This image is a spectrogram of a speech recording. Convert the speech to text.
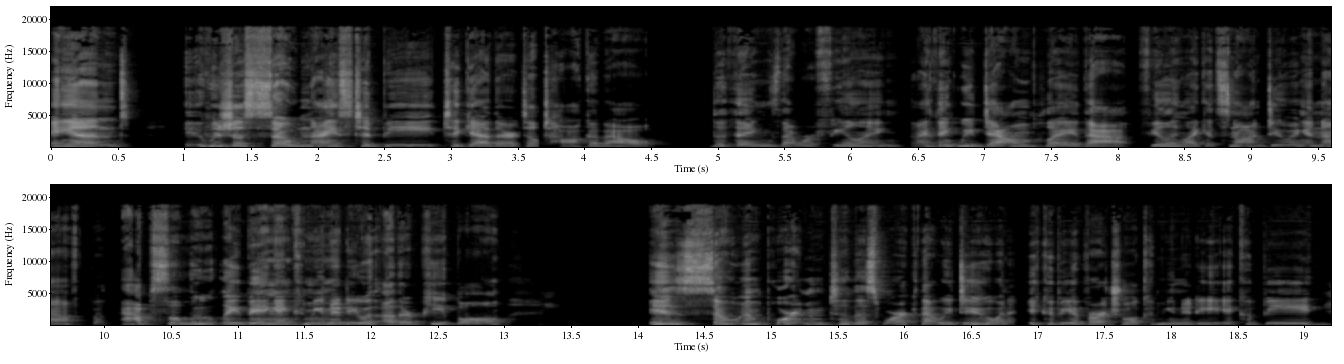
And it was just so nice to be together to talk about the things that we're feeling. And I think we downplay that feeling like it's not doing enough, but absolutely being in community with other people is so important to this work that we do. And it could be a virtual community, it could be Mhm.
